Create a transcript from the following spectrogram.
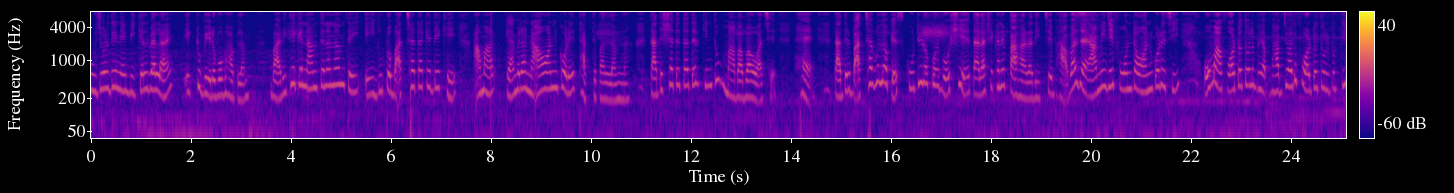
পুজোর দিনে বিকেলবেলায় একটু বেরোবো ভাবলাম। বাড়ি থেকে নামতে না নামতেই এই দুটো বাচ্চাটাকে দেখে আমার ক্যামেরা না অন করে থাকতে পারলাম না। তাদের সাথে তাদের কিন্তু মা বাবাও আছে। হ্যাঁ তাদের বাচ্চাগুলোকে স্কুটির ওপর বসিয়ে তারা সেখানে পাহারা দিচ্ছে। ভাবা যায় আমি যে ফোনটা অন করেছি ও মা ফটো তোল ভাবছি হয়তো ফটো তুলবো। কী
